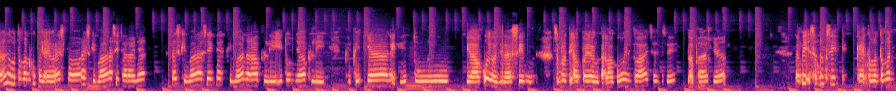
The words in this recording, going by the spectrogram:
ternyata teman-temanku banyak yang respon, res Hmm. gimana sih caranya? Res gimana sih? Res gimana beli itunya, beli bibitnya kayak gitu. Ya aku ya jelasin seperti apa yang tak lakuin itu aja sih, nggak banyak. Tapi seneng sih kayak teman-teman,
